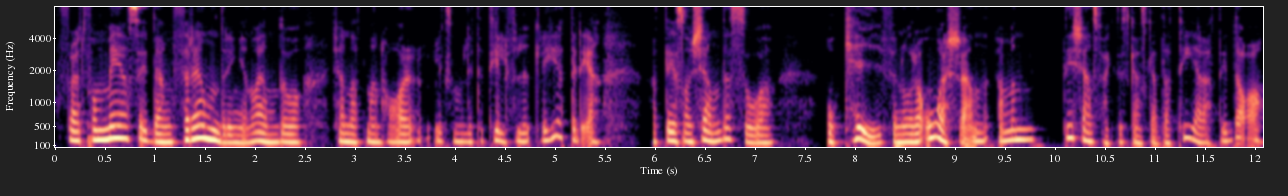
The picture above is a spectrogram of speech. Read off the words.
för att få med sig den förändringen och ändå känna att man har liksom lite tillförlitlighet i det? Att det som kändes så okej okay för några år sedan, ja men det känns faktiskt ganska daterat idag.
